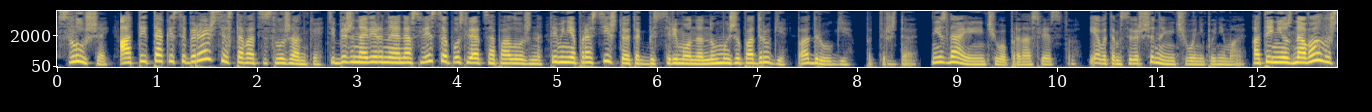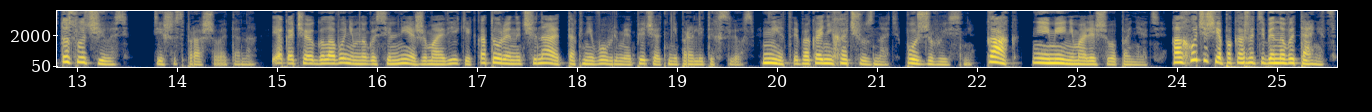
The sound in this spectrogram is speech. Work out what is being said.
«Слушай, а ты так и собираешься оставаться служанкой? Тебе же, наверное, наследство после отца положено. Ты меня прости, что я так бесцеремонно, но мы же подруги». «Подруги», — подтверждаю. «Не знаю я ничего про наследство. Я в этом совершенно ничего не понимаю». «А ты не узнавала, что случилось?» — тише спрашивает она. Я качаю головой немного сильнее, сжимая веки, которые начинают так не вовремя печь от непролитых слез. Нет, и пока не хочу знать. Позже выясню. Как? Не имею ни малейшего понятия. А хочешь, я покажу тебе новый танец?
